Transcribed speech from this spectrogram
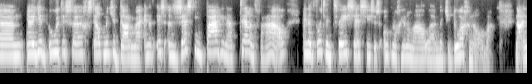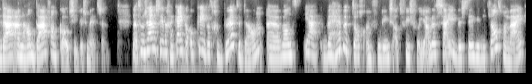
um, je, hoe het is uh, gesteld met je darmen. En dat is een 16 pagina tellend verhaal. En dat wordt in twee sessies dus ook nog helemaal uh, met je doorgenomen. Nou, en daar, aan de hand daarvan coach ik dus mensen. Nou, toen zijn we eens even gaan kijken, oké, wat gebeurt er dan? Uh, want ja, we hebben toch een voedingsadvies voor jou. Dat zei ik dus tegen die klant van mij.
